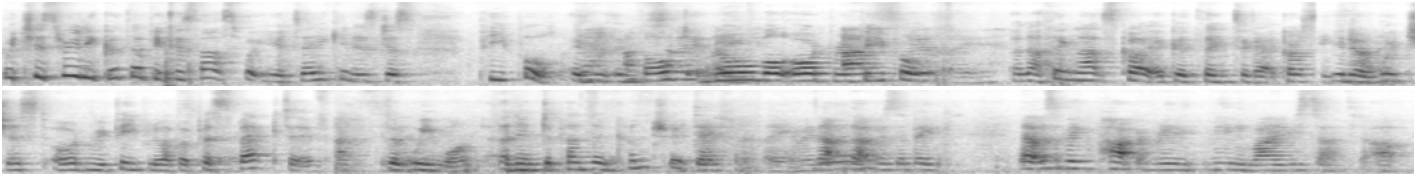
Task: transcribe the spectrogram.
Which is really good though, because that's what you're taking is just people Yeah, involved, absolutely. normal, ordinary people. And I think that's quite a good thing to get across. You know, we're just ordinary people who have a perspective that we want an independent country. Definitely. I mean, that, Yeah. that was a big, that was a big part of really, really why we started it up.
